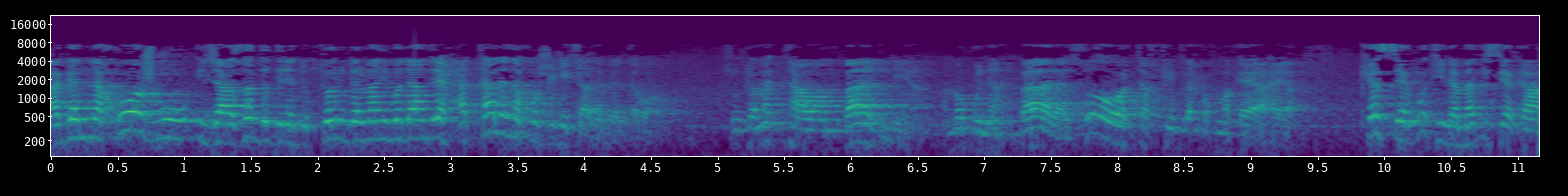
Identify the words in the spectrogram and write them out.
ئەگەر نەخۆش بوو ئیجازە دەدرێت دکتۆر و دەرمانی بۆ دادەنرێت حەتا لە نەخۆشیەکەی چادەبێتەوە چونکە ئەمە تاوانبار نییە ئەمە گوناهبارە زۆر تەخفیف لە حکومەکەیا هەیە کەسێک وتی لە مەجلیسێکا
